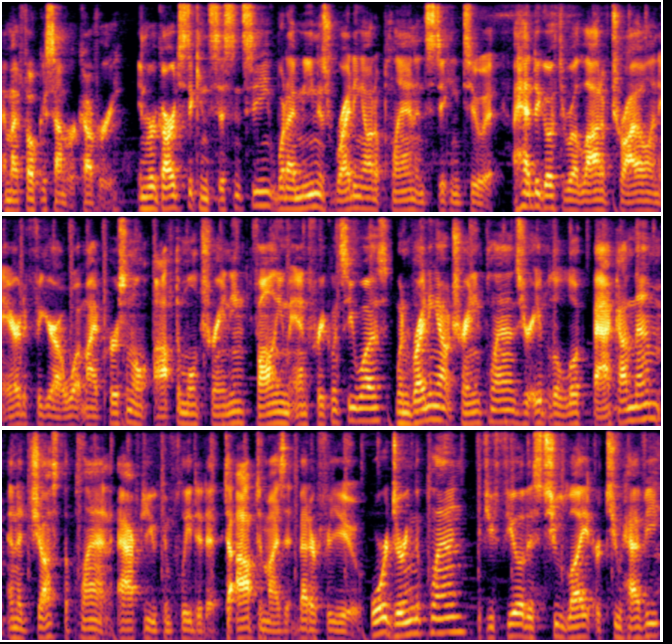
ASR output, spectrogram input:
and my focus on recovery. In regards to consistency, what I mean is writing out a plan and sticking to it. I had to go through a lot of trial and error to figure out what my personal optimal training volume and frequency was. When writing out training plans, you're able to look back on them and adjust the plan after you completed it to optimize it better for you. Or during the plan, if you feel it is too light or too heavy,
